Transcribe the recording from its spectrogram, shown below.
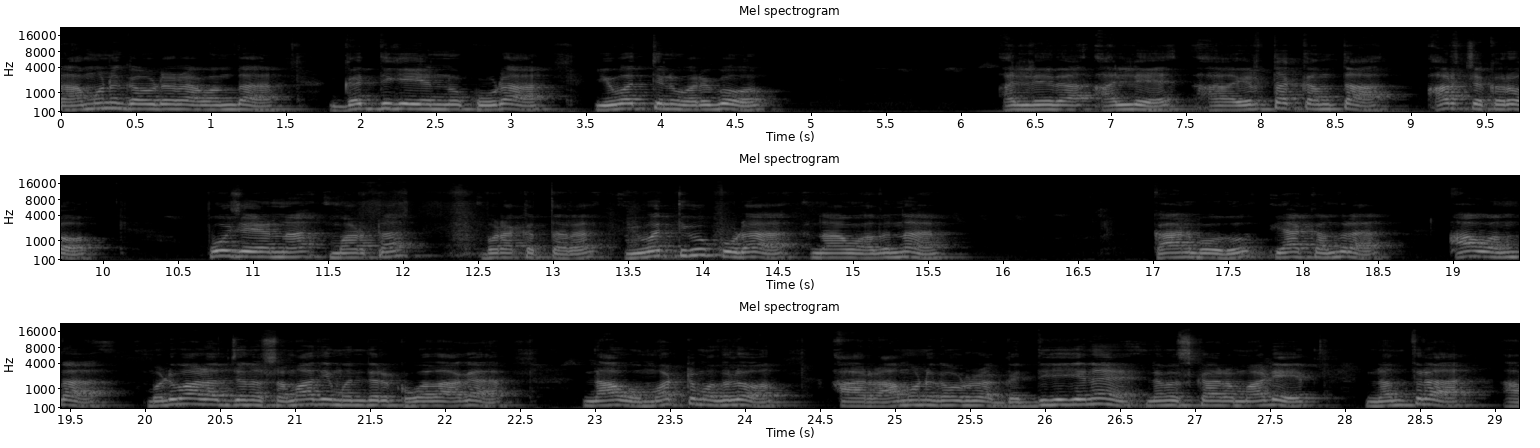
ರಾಮನಗೌಡರ ಒಂದು ಗದ್ದಿಗೆಯನ್ನು ಕೂಡ ಇವತ್ತಿನವರೆಗೂ ಅಲ್ಲಿದ ಅಲ್ಲಿ ಇರ್ತಕ್ಕಂಥ ಅರ್ಚಕರು ಪೂಜೆಯನ್ನು ಮಾಡ್ತಾ ಬರಕತ್ತಾರೆ. ಇವತ್ತಿಗೂ ಕೂಡ ನಾವು ಅದನ್ನು ಕಾಣ್ಬೋದು. ಯಾಕಂದ್ರೆ ಆ ಒಂದು ಮಡಿವಾಳಜ್ಜನ ಸಮಾಧಿ ಮಂದಿರಕ್ಕೆ ಹೋದಾಗ ನಾವು ಮೊಟ್ಟ ಮೊದಲು ಆ ರಾಮನಗೌಡರ ಗದ್ದಿಗೆಗೇ ನಮಸ್ಕಾರ ಮಾಡಿ, ನಂತರ ಆ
